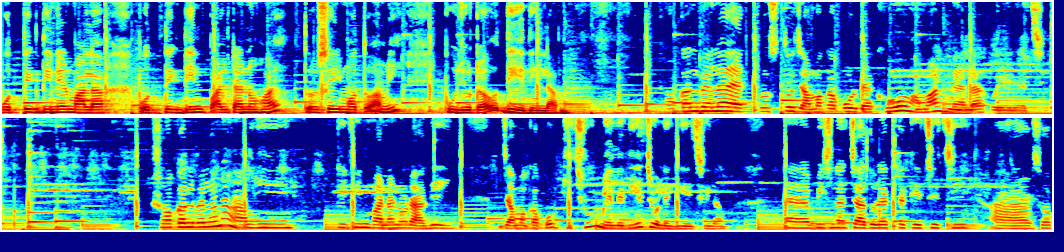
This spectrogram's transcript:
প্রত্যেক দিনের মালা প্রত্যেক দিন পাল্টানো হয়, তো সেই মতো আমি পুজোটাও দিয়ে দিলাম। সকালবেলা এক প্রস্ত জামা কাপড় দেখো, আমার মেলা হয়ে গেছে। সকালবেলা না আমি টিফিন বানানোর আগেই জামা কাপড় কিছু মেলে দিয়ে চলে গিয়েছিলাম। আহ, বিছনার চাদর একটা কেচেছি আর সব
